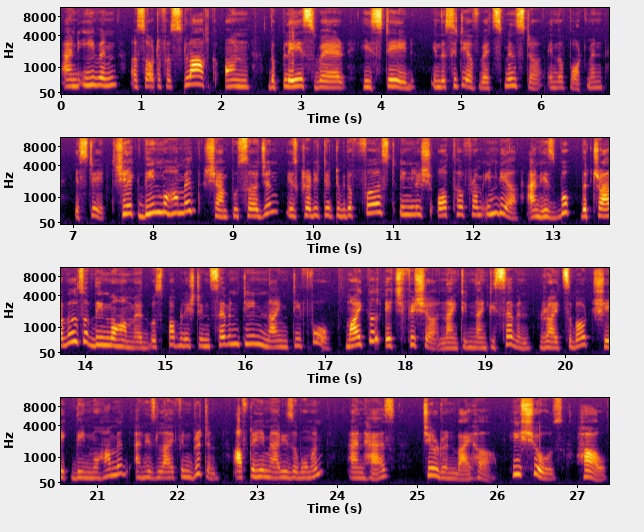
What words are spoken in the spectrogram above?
and even a sort of a slack on the place where he stayed in the city of Westminster in the Portman estate. Sheikh Deen Mohammed, shampoo surgeon, is credited to be the first English author from India and his book The Travels of Deen Mohammed was published in 1794. Michael H. Fisher, 1997, writes about Sheikh Deen Mohammed and his life in Britain after he marries a woman and has children by her. He shows how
